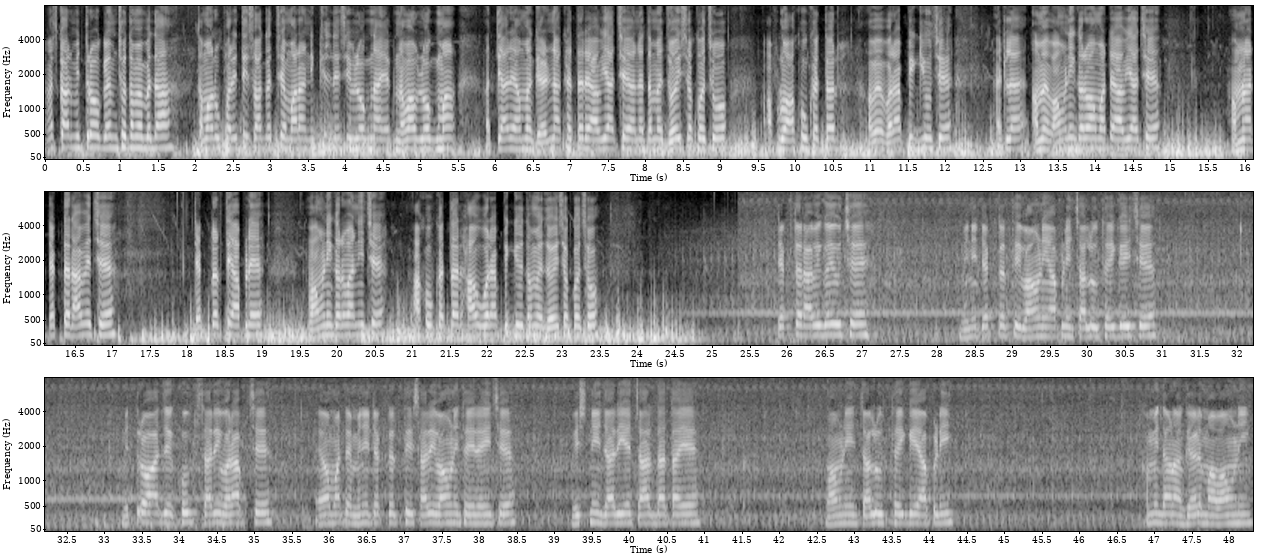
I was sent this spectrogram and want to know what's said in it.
નમસ્કાર મિત્રો, કેમ છો તમે બધા? તમારું ફરીથી સ્વાગત છે મારા નિખિલ દેશી વ્લોગના એક નવા વ્લોગમાં. અત્યારે અમે ઘેરના ખેતરે આવ્યા છે અને તમે જોઈ શકો છો આપણું આખું ખેતર હવે વરાપી ગયું છે. એટલે અમે વાવણી કરવા માટે આવ્યા છે. હમણાં ટ્રેક્ટર આવે છે. ટ્રેક્ટરથી આપણે વાવણી કરવાની છે. આખું ખેતર હાવ વરાપી ગયું, તમે જોઈ શકો છો. ટ્રેક્ટર આવી ગયું છે. મિની ટ્રેક્ટરથી વાવણી આપણી ચાલુ થઈ ગઈ છે. મિત્રો, આજે ખૂબ સારી વરાપ છે. એવા માટે મિની ટ્રેક્ટરથી સારી વાવણી થઈ રહી છે. વીસની જારીએ, ચાર દાતાએ વાવણી ચાલુ થઈ ગઈ આપણી. ખમીદાણા ઘેડમાં વાવણી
